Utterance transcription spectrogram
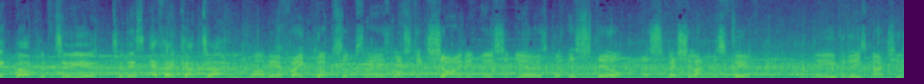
big welcome to you to this FA Cup tie. Well, the FA Cup, some say, has lost its shine in recent years, but there's still a special atmosphere on the eve of these matches.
